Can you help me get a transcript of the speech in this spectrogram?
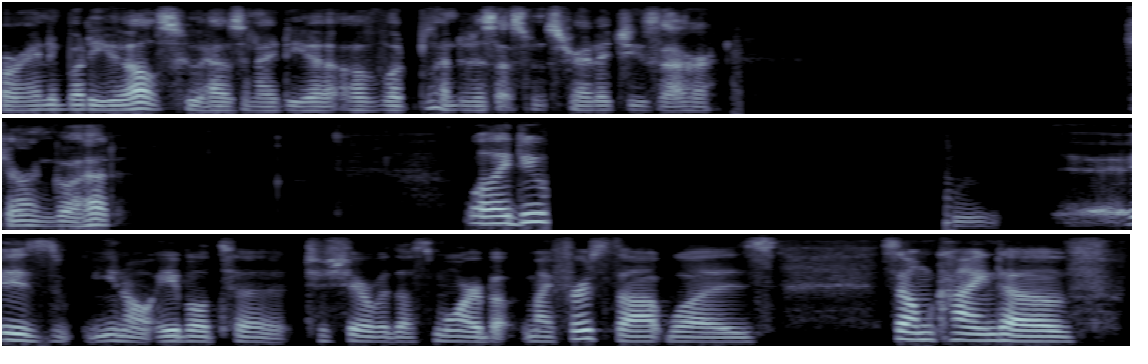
Or anybody else who has an idea of what blended assessment strategies are? Karen, go ahead. Well, I do um, is you know able to to share with us more. But my first thought was some kind of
